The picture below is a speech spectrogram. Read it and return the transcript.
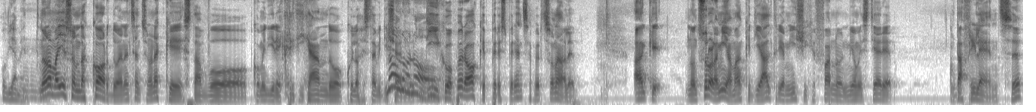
ovviamente No, no, ma io sono d'accordo, eh, nel senso non è che stavo, come dire, criticando quello che stavi dicendo. no, no. Dico però che per esperienza personale, anche non solo la mia, ma anche di altri amici che fanno il mio mestiere da freelance,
